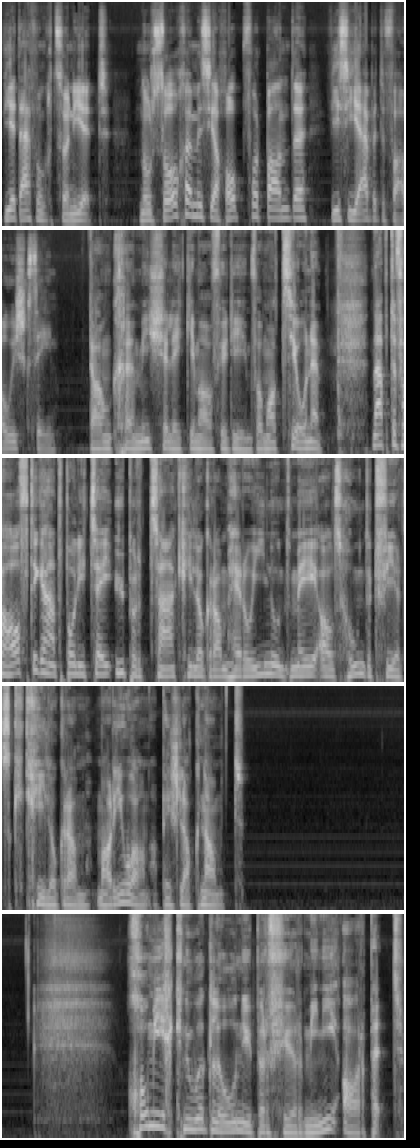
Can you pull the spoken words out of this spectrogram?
wie der funktioniert. Nur so können sie an Kopf verbanden, wie sie eben der Fall war. Danke, Michel Eggimann, für die Informationen. Neben der Verhaftung hat die Polizei über 10 Kilogramm Heroin und mehr als 140 Kilogramm Marihuana beschlagnahmt. Komme ich genug Lohn über für meine Arbeit?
